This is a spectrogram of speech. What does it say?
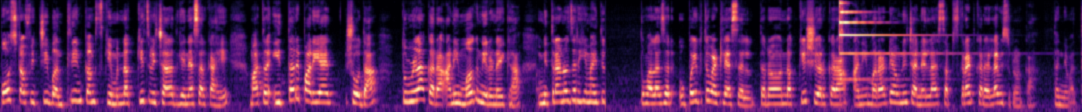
पोस्ट ऑफिसची मंथली इन्कम स्कीम नक्कीच विचारात घेण्यासारखं आहे. मात्र इतर पर्याय शोधा तुलना करा आणि मग निर्णय घ्या. मित्रांनो जर ही माहिती तुम्हाला जर उपयुक्त वाटली असेल तर नक्की शेअर करा आणि मराठी अवनी चॅनलला सबस्क्राईब करायला विसरू नका. धन्यवाद.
